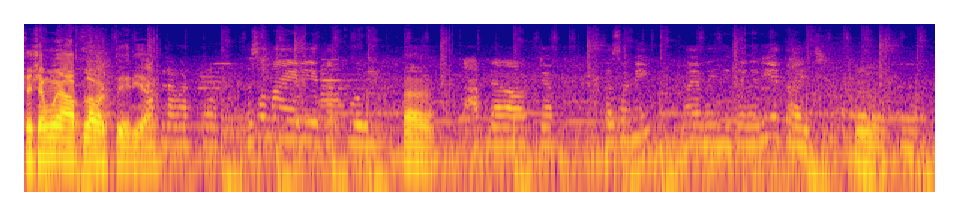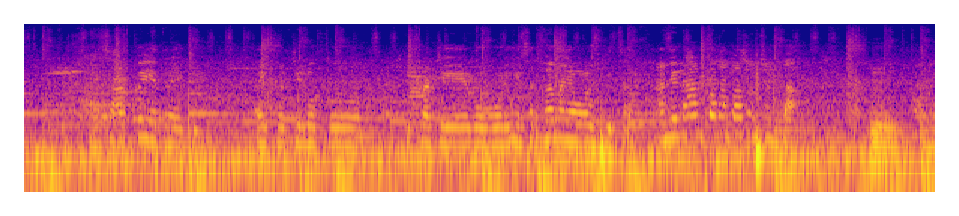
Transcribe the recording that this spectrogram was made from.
त्याच्यामुळे आपला वाटतो एरिया. आपला वाटतं. तसं माहेरी येतात पोरी. हा. आपल्या गावाच्या तसं मी माझ्या बहिणीच्या घरी येत राहायची. हम्म. हं. सारखं येत राहायची. इकडची लोक इकडचे रोड हे सगळं माझ्या ओळखीचं. आणि लहानपणापासून सुद्धा. हम्म.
